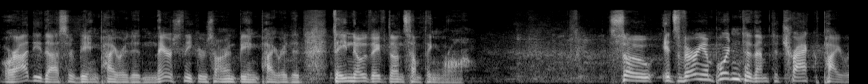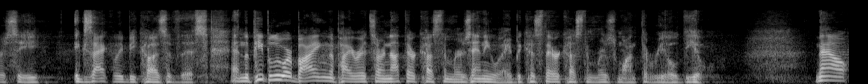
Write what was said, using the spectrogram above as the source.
or Adidas are being pirated, and their sneakers aren't being pirated, they know they've done something wrong. So it's very important to them to track piracy exactly because of this. And the people who are buying the pirates are not their customers anyway, because their customers want the real deal. Now,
